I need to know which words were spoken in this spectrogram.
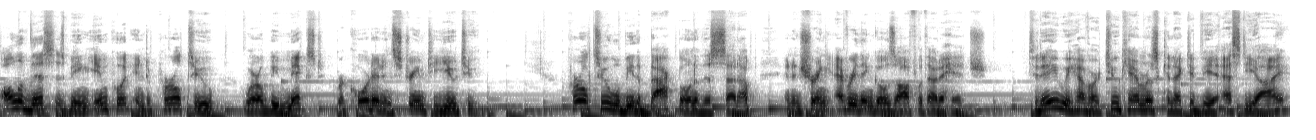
All of this is being input into Pearl 2, where it'll be mixed, recorded, and streamed to YouTube. Pearl 2 will be the backbone of this setup and ensuring everything goes off without a hitch. Today we have our two cameras connected via SDI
